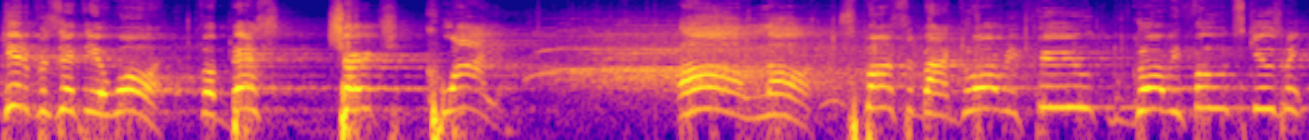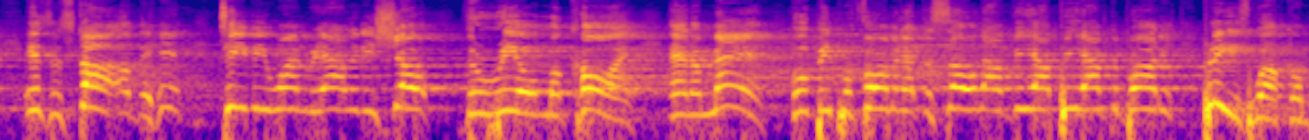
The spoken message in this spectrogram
Here to present the award for Best Church Choir. Oh Lord! Sponsored by Glory Food, Glory Food, excuse me, is the star of the hit TV One reality show, The Real McCoy, and a man who'll be performing at the Sold Out VIP after party. Please welcome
